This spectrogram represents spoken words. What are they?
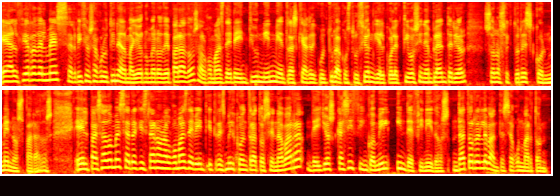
Eh, al cierre del mes, servicios aglutina el mayor número de parados, algo más de 20 mientras que agricultura, construcción y el colectivo sin empleo anterior son los sectores con menos parados. El pasado mes se registraron algo más de 23.000 contratos en Navarra, de ellos casi 5.000 indefinidos. Datos relevantes, según Martón.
